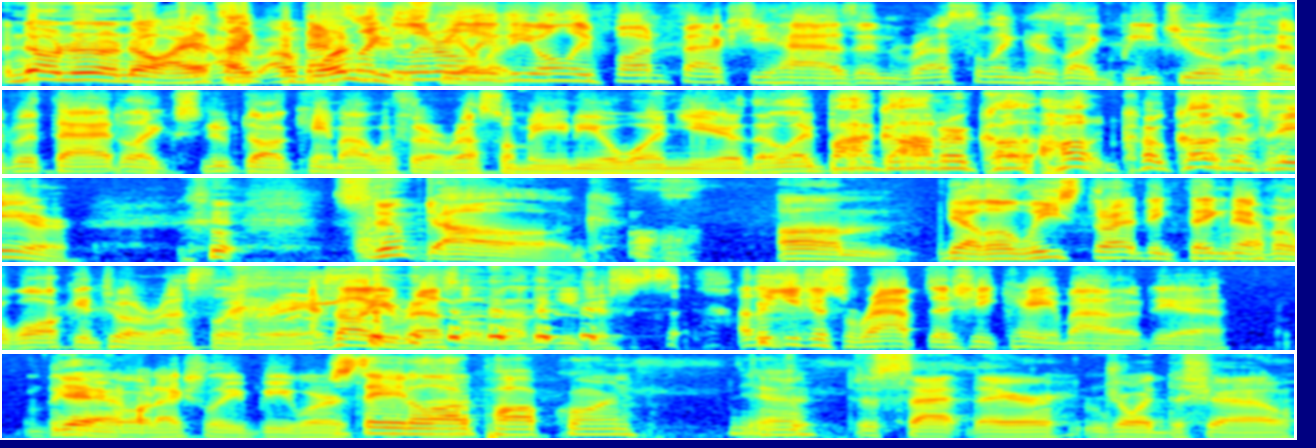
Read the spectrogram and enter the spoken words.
No, no, no, no. I, That's like, I, I that's wanted like literally the only fun fact she has, and wrestling has like beat you over the head with that. Like Snoop Dogg came out with her at WrestleMania one year. They're like, "By God, her, co- her, her cousin's here." Snoop Dogg. Um, Yeah, the least threatening thing to ever walk into a wrestling ring. It's how he wrestled. I think he just, I think he just rapped as she came out. Yeah, I think Yeah. it would actually be worse. Just ate a lot of popcorn. Yeah. just sat there, enjoyed the show.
